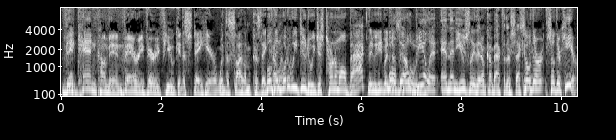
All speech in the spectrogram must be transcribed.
they can come in. Very, very few get to stay here with asylum because they Well, then what do we do? Do we just turn them all back? We- well, they'll what we appeal it, and then usually they don't come back for their second. So day. they're so they're here.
